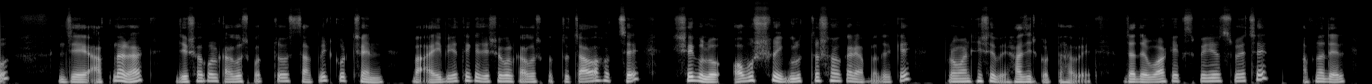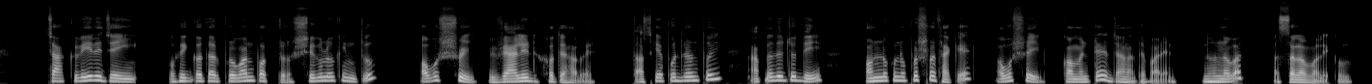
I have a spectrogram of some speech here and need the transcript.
যে আপনারা যে সকল কাগজপত্র সাবমিট করছেন বা আইবিএ থেকে যে সকল কাগজপত্র চাওয়া হচ্ছে, সেগুলো অবশ্যই গুরুত্ব সহকারে আপনাদেরকে প্রমাণ হিসেবে হাজির করতে হবে। যাদের ওয়ার্ক এক্সপিরিয়েন্স রয়েছে, আপনাদের চাকরির যেই অভিজ্ঞতার প্রমাণপত্র, সেগুলো কিন্তু অবশ্যই ভ্যালিড হতে হবে। তো আজকে পর্যন্তই। আপনাদের যদি অন্য কোনো প্রশ্ন থাকে, অবশ্যই কমেন্টে জানাতে পারেন। ধন্যবাদ। আসসালামু আলাইকুম।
